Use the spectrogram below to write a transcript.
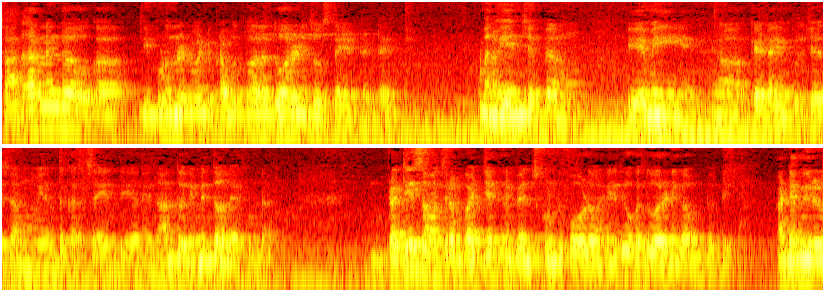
సాధారణంగా ఒక ఇప్పుడు ఉన్నటువంటి ప్రభుత్వాల ధోరణి చూస్తే ఏంటంటే మనం ఏం చెప్పాము ఏమి కేటాయింపులు చేశాము ఎంత ఖర్చు అయింది అనే దాంతో నిమిత్తం లేకుండా ప్రతి సంవత్సరం బడ్జెట్ని పెంచుకుంటూ పోవడం అనేది ఒక ధోరణిగా ఉంటుంది. అంటే మీరు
